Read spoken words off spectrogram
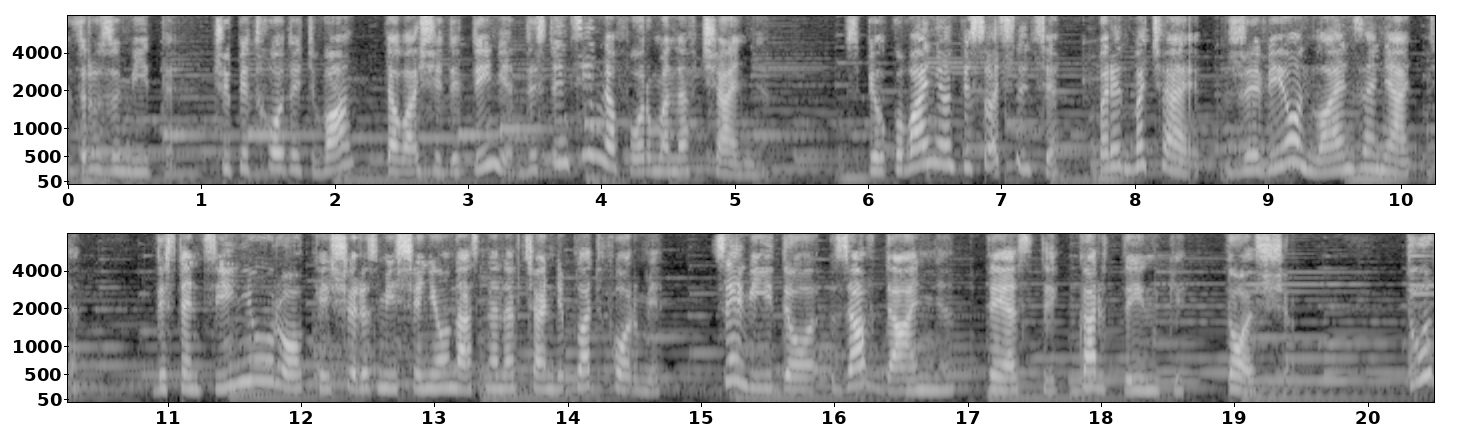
зрозуміти, чи підходить вам та вашій дитині дистанційна форма навчання. Спілкування у пісочниці передбачає живі онлайн заняття, дистанційні уроки, що розміщені у нас на навчальній платформі, це відео, завдання, тести, картинки тощо. Тут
